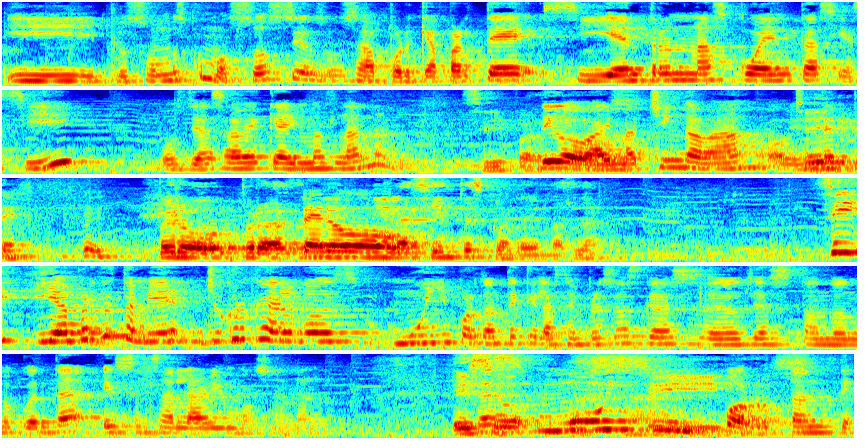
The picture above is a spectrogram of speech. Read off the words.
y pues somos como socios, o sea, porque aparte si entran más cuentas y así, pues ya sabe que hay más lana. Sí, para Digo, todos. hay más chinga, va, obviamente. Pero, pero, Pero- Ni, ni la sientes cuando hay más lana. Sí, y aparte también, yo creo que algo es muy importante que las empresas, gracias a Dios, ya se están dando cuenta, es el salario emocional. O sea, Eso. es muy Sí. importante.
